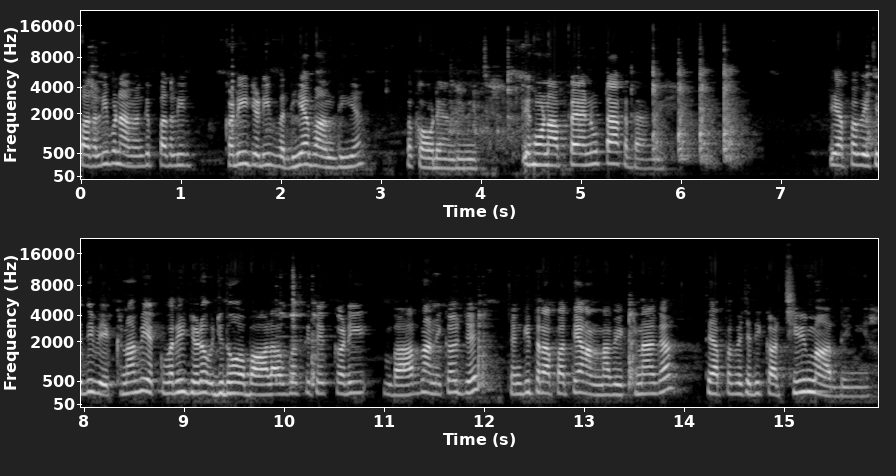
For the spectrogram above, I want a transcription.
ਪਤਲੀ ਬਣਾਵਾਂਗੇ। ਪਤਲੀ ਕੜੀ ਜਿਹੜੀ ਵਧੀਆ ਬਣਦੀ ਆ ਪਕੌੜਿਆਂ ਦੇ ਵਿੱਚ। ਤੇ ਹੁਣ ਆਪਾਂ ਇਹਨੂੰ ਢੱਕ ਦਾਂਗੇ। ਤੇ ਆਪਾਂ ਵਿੱਚ ਦੀ ਵੇਖਣਾ ਵੀ ਇੱਕ ਵਾਰੀ ਜਿਹੜਾ ਜਦੋਂ ਉਬਾਲ ਆਊਗਾ ਕਿਤੇ ਕੜੀ ਬਾਹਰ ਨਾ ਨਿਕਲ ਜੇ, ਚੰਗੀ ਤਰ੍ਹਾਂ ਆਪਾਂ ਧਿਆਨ ਨਾਲ ਵੇਖਣਾ ਹੈਗਾ ਤੇ ਆਪਾਂ ਵਿੱਚ ਦੀ ਕੜਛੀ ਵੀ ਮਾਰ ਦੇਣੀ ਆ।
